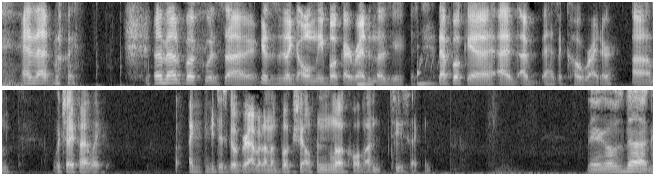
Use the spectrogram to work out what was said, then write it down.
and that and that book was because uh, it's like the only book I read in those years. That book uh, has a co-writer, um, which I felt like I could just go grab it on the bookshelf and look. Hold on, two seconds. There goes Doug.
